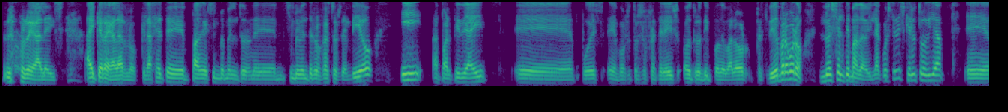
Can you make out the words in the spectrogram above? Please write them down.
Lo regaléis. Hay que regalarlo. Que la gente pague simplemente, simplemente los gastos de envío y a partir de ahí eh, pues eh, vosotros ofreceréis otro tipo de valor percibido. Pero bueno, no es el tema de hoy. La cuestión es que el otro día eh,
